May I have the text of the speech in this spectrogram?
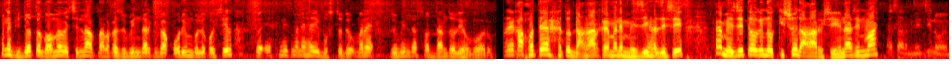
মানে ভিডিঅ'টো গমেই পাইছিল না, আপোনালোকে জুবিনদাৰ কিবা কৰিম বুলি কৈছিল। তো এইখিনিত মানে সেই বস্তুটো মানে জুবিনদাৰ শ্ৰদ্ধাঞ্জলি হ'ব আৰু। তাৰে কাষতে সেইটো ডাঙৰকৈ মানে মেজি সাজিছে। এই মেজিটো কিন্তু কিছু ডাঙৰ হৈছে না চিন্ময়? মেজি নহয়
